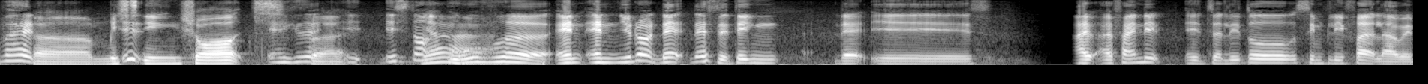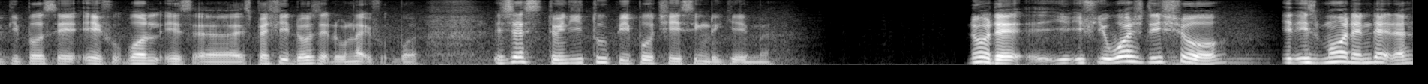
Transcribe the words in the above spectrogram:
but uh, missing shots. But exactly it's not yeah. over. And and you know that that's the thing that is I, I find it it's a little simplified lah when people say hey football is uh, especially those that don't like football. It's just 22 people chasing the game. ah. No that if you watch this show, it is more than that. ah.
